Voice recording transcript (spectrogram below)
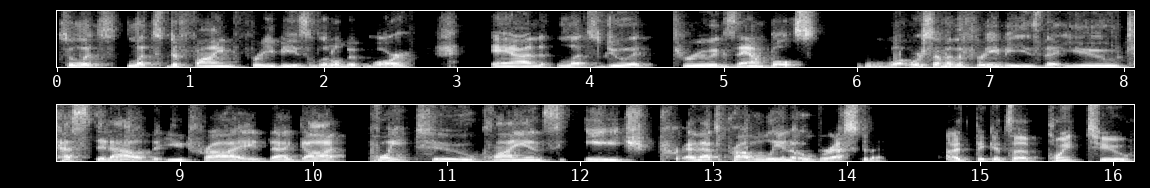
So let's let's define freebies a little bit more and let's do it through examples what were some of the freebies that you tested out that you tried that got 0.2 clients each and that's probably an overestimate I think it's a 0.2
